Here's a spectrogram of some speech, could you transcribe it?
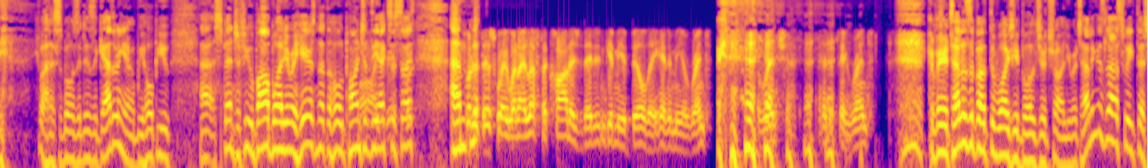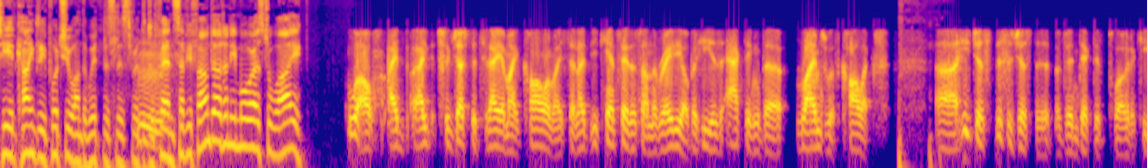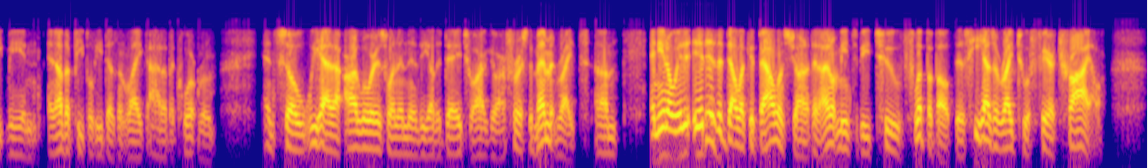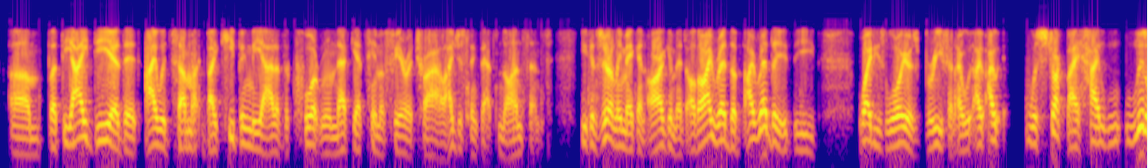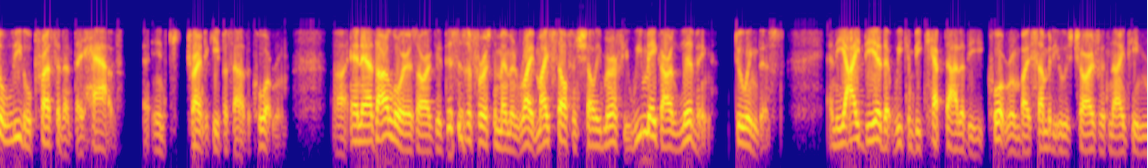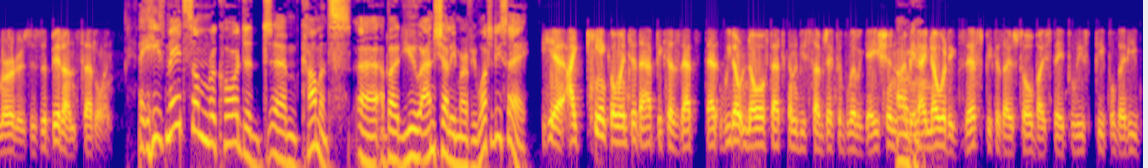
well, I suppose it is a gathering. You know, we hope you uh, spent a few bob while you were here. Isn't that the whole point Oh, of the I exercise? Put, Um, put it this way: when I left the cottage, they didn't give me a bill. They handed me a rent, a rent. I had to pay rent. Kevin, tell us about the Whitey Bulger trial. You were telling us last week that he had kindly put you on the witness list for the Hmm. defence. Have you found out any more as to why? Well, I I suggested today in my column. I said I, you can't say this on the radio, but he is acting the rhymes with colics. Uh, he just this is just a, a vindictive ploy to keep me and, and other people he doesn't like out of the courtroom. And so we had our lawyers went in there the other day to argue our First Amendment rights. Um, and you know, it, it is a delicate balance, Jonathan. I don't mean to be too flip about this. He has a right to a fair trial. Um, but the idea that I would somehow, by keeping me out of the courtroom, that gets him a fairer trial, I just think that's nonsense. You can certainly make an argument. Although I read the I read the the Whitey's lawyer's brief, and I, I, I was struck by how little legal precedent they have in trying to keep us out of the courtroom. Uh, and as our lawyers argued, this is a First Amendment right. Myself and Shelley Murphy, we make our living doing this. And the idea that we can be kept out of the courtroom by somebody who is charged with 19 murders is a bit unsettling. Uh, He's made some recorded um, comments uh, about you and Shelley Murphy. What did he say? Yeah, I can't go into that because that's that we don't know if that's going to be subject of litigation. I mean, I know it exists because I was told by state police people that he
